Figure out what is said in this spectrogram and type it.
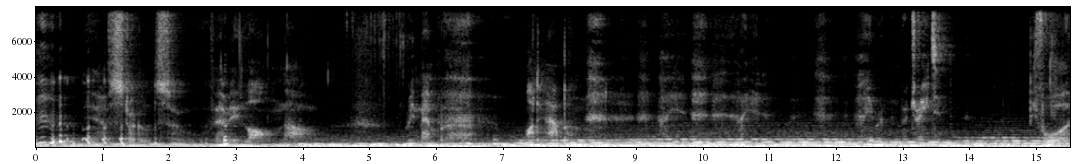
You have struggled so very long now. Remember what happened. I I. I remember Drayton. Before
